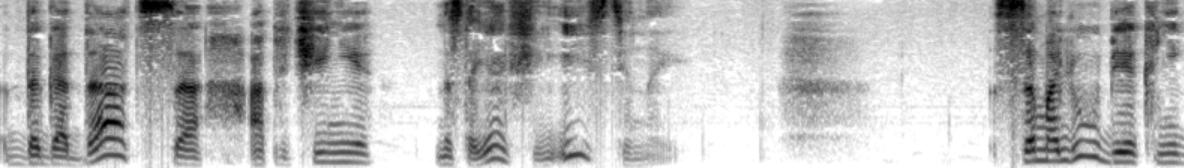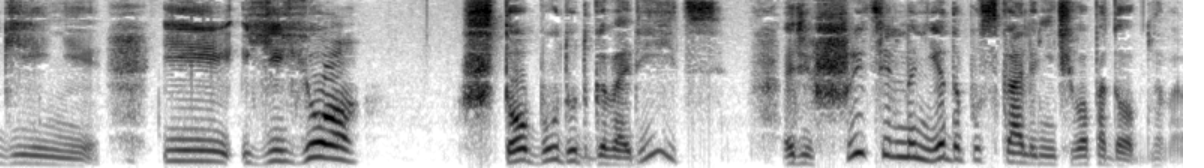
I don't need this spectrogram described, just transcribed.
догадаться о причине настоящей истинной. Самолюбие княгини и ее что будут говорить, решительно не допускали ничего подобного.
